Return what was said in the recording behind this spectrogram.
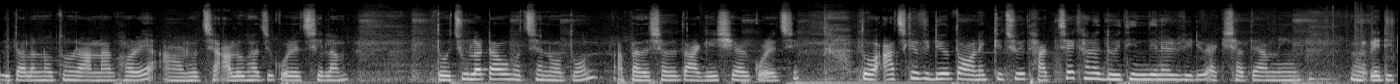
দুই তালা নতুন রান্নাঘরে, আর হচ্ছে আলু ভাজি করেছিলাম। তো চুলাটাও হচ্ছে নতুন। আপনাদের সাথে তো আগেই শেয়ার করেছি। তো আজকে ভিডিও তো অনেক কিছুই থাকছে। এখানে দুই, তিন দিনের ভিডিও একসাথে আমি এডিট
